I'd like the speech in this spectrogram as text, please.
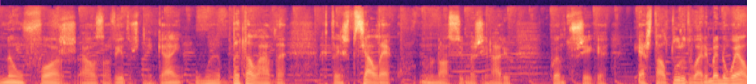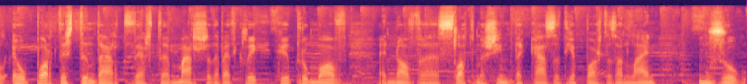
não foge aos ouvidos de ninguém, uma badalada que tem especial eco no nosso imaginário quando chega esta altura do ano. Manuel é o porta-estandarte desta marcha da BetClick que promove a nova slot machine da casa de apostas online, um jogo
